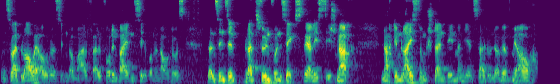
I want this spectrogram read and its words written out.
und zwei blaue Autos im Normalfall vor den beiden silbernen Autos. Dann sind sie Platz 5 und 6 realistisch nach, nach dem Leistungsstand, den man jetzt hat. Und da wird mir auch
